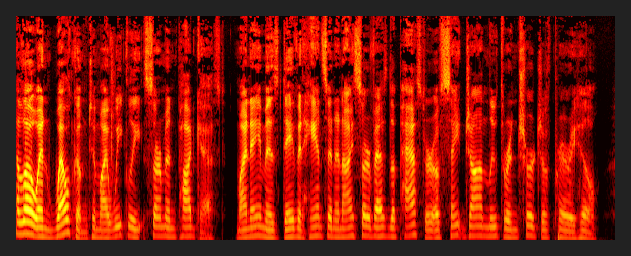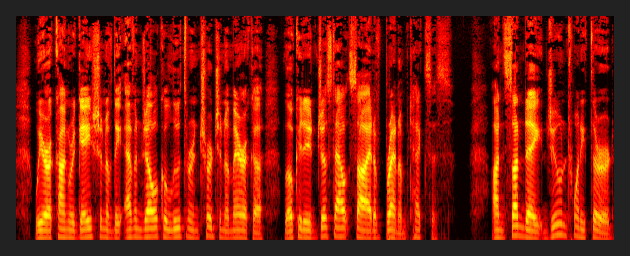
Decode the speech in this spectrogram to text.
Hello and welcome to my weekly sermon podcast. My name is David Hanson and I serve as the pastor of St. John Lutheran Church of Prairie Hill. We are a congregation of the Evangelical Lutheran Church in America located just outside of Brenham, Texas. On Sunday, June 23rd,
